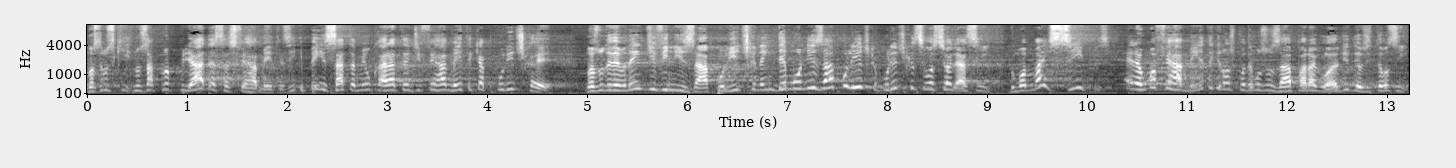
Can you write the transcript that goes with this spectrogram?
Nós temos que nos apropriar dessas ferramentas e pensar também o caráter de ferramenta que a política é. Nós não devemos nem divinizar a política, nem demonizar a política. A política, se você olhar assim, do modo mais simples, ela é uma ferramenta que nós podemos usar para a glória de Deus. Então, assim,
